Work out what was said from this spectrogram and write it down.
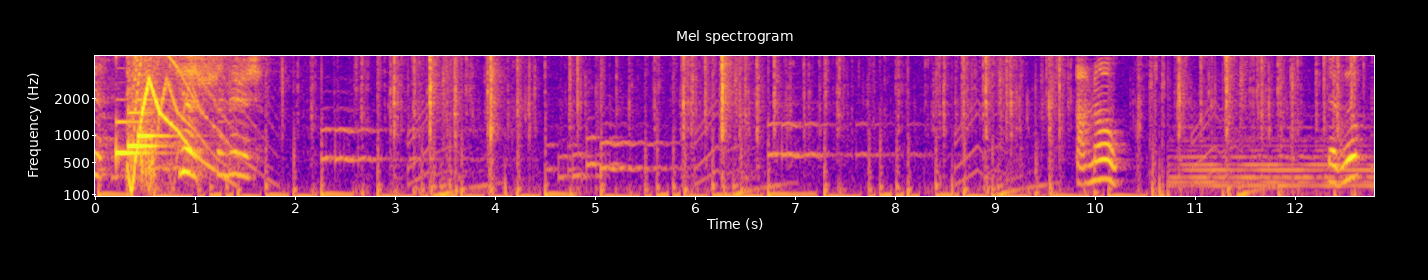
it. Yes, I made it. Oh no. There we go.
